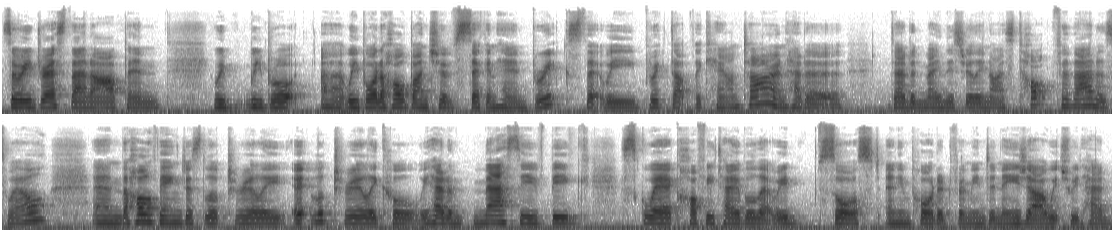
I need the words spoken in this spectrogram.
so we dressed that up and we we brought uh, we bought a whole bunch of secondhand bricks that we bricked up the counter and had a dad had made this really nice top for that as well. And the whole thing just looked really it looked really cool. We had a massive big square coffee table that we'd sourced and imported from indonesia which we'd had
